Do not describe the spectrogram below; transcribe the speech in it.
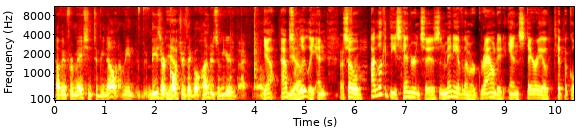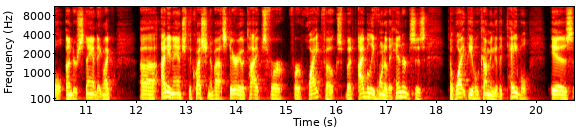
of information to be known I mean these are yeah. cultures that go hundreds of years back you know? yeah absolutely yeah. and That's so true. I look at these hindrances and many of them are grounded in stereotypical understanding like uh, I didn't answer the question about stereotypes for for white folks, but I believe one of the hindrances to white people coming to the table is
